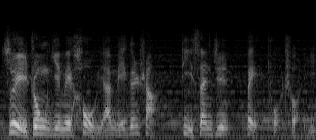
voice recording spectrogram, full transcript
最终因为后援没跟上，第三军被迫撤离。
